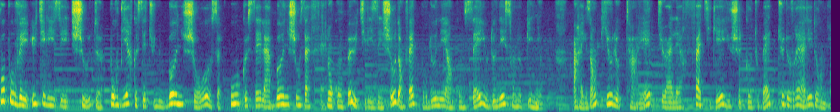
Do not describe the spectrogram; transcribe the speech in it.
Vous pouvez utiliser should pour dire que c'est une bonne chose ou que c'est la bonne chose à faire. Donc on peut utiliser should en fait pour donner un conseil ou donner son opinion. Par exemple, you look tired, tu as l'air fatigué, you should go to bed, tu devrais aller dormir.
